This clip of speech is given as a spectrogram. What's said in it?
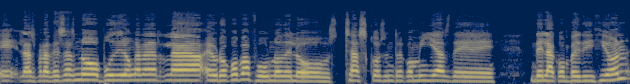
Eh, las francesas no pudieron ganar la Eurocopa, fue uno de los chascos, entre comillas, de, de la competición,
